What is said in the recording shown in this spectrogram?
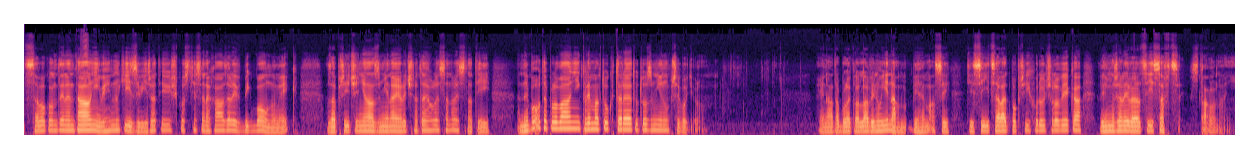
celokontinentální vyhnutí zvířat, jejichž kosti se nacházely v Big Bone Lake, zapříčinila změna jeličnatého lesa na lesnatý, nebo oteplování klimatu, které tuto změnu přivodilo. Jiná tabule kladla vinu jinam. Během asi tisíce let po příchodu člověka vymřeli velcí savci. Stálo na ní.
